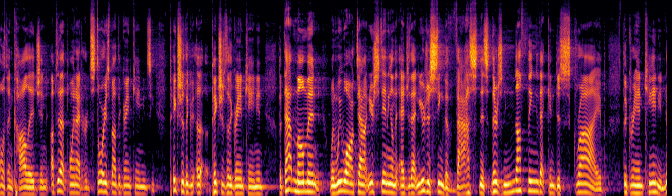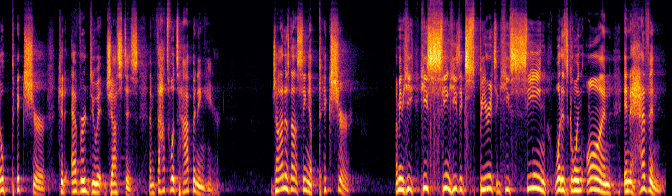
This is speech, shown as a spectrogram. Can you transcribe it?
I was in college, and up to that point, I'd heard stories about the Grand Canyon, seen picture the, uh, pictures of the Grand Canyon. But that moment when we walked out, and you're standing on the edge of that, and you're just seeing the vastness, there's nothing that can describe the Grand Canyon. No picture could ever do it justice. And that's what's happening here. John is not seeing a picture. I mean, he, he's seeing, he's experiencing, he's seeing what is going on in heaven.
